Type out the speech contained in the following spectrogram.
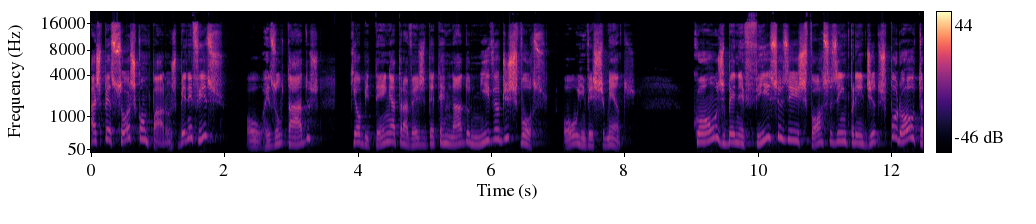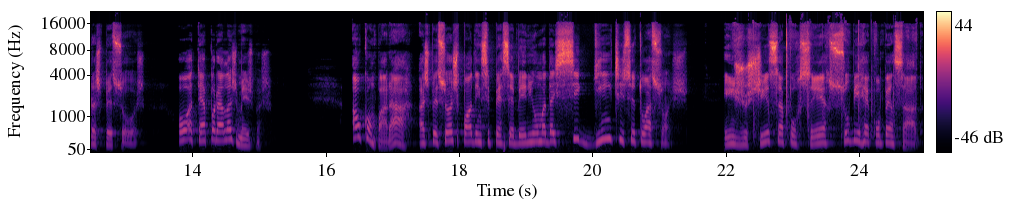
as pessoas comparam os benefícios ou resultados que obtêm através de determinado nível de esforço ou investimentos com os benefícios e esforços empreendidos por outras pessoas ou até por elas mesmas. Ao comparar, as pessoas podem se perceber em uma das seguintes situações: injustiça por ser subrecompensado,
